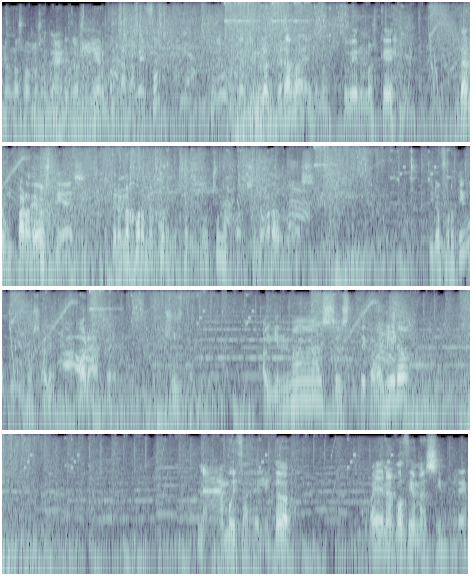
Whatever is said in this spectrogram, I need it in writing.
¿No nos vamos a tener que hostiar con la cabeza? Casi me lo esperaba, ¿eh? Que nos tuviéramos que dar un par de hostias. Pero mejor, mejor, mejor, mucho mejor, sin lugar a dudas. ¿Tiro furtivo? ¿No sale? Ahora, pero... Susto. ¿Alguien más? ¿Este caballero? Nah, muy facilito. Vaya negocio más simple.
